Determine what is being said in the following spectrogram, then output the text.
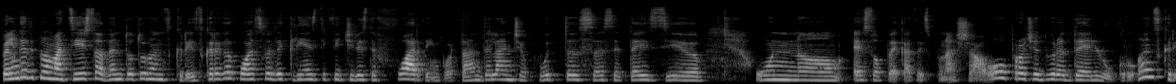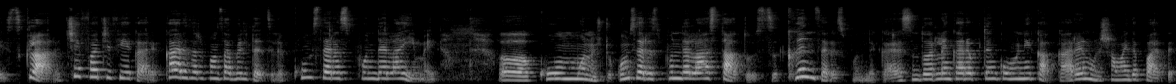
Pe lângă diplomație și să avem totul în scris, cred că cu astfel de clienți dificili este foarte important de la început să setezi uh, un uh, SOP, ca să spun așa, o procedură de lucru în scris, clar, ce face fiecare, care sunt responsabilitățile, cum se răspunde la e-mail, uh, cum, nu știu, cum se răspunde la status, când se răspunde, care sunt orele în care putem comunica, care nu? Și așa mai departe.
